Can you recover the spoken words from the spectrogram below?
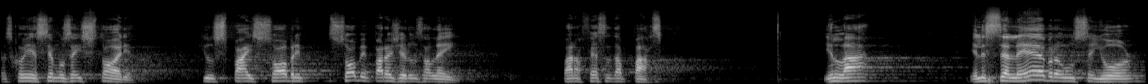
nós conhecemos a história que os pais sobem, sobem para Jerusalém para a festa da Páscoa. E lá eles celebram o Senhor.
